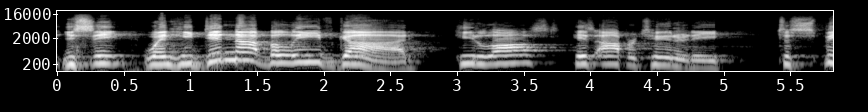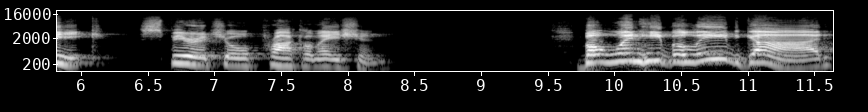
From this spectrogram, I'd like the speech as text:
You see, when he did not believe God, he lost his opportunity to speak spiritual proclamation. But when he believed God,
